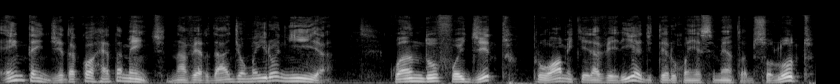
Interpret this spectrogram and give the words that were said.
entendida corretamente. Na verdade, é uma ironia. Quando foi dito para o homem que ele haveria de ter o conhecimento absoluto,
